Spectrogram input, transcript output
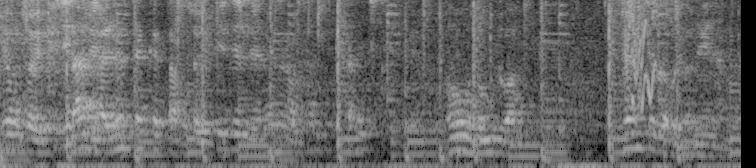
형 저희 PD 난 잘못했겠다고. 저희 PD를 형이랑 사진 사진 찍어줄게요. 어우 너무 좋아. 사진 찍으러 연예인 한 번.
